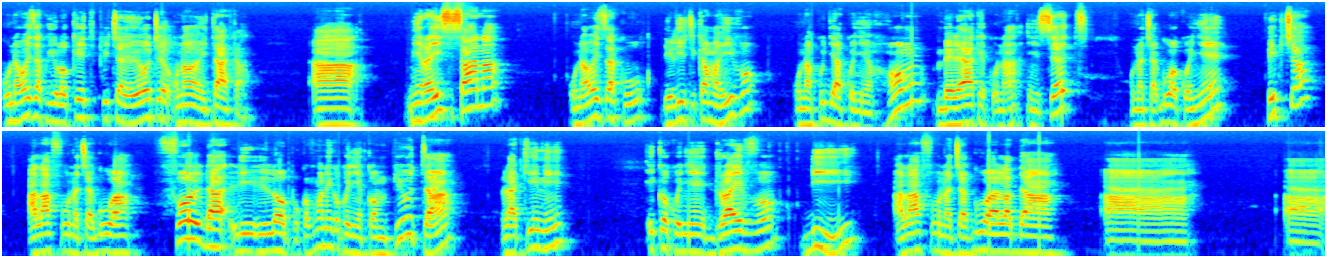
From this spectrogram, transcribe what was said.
unaweza kuilocate picha yoyote unayoitaka. Uh, ni rahisi sana unaweza ku delete kama hivyo unakuja kwenye home mbele yake kuna insert unachagua kwenye picture alafu unachagua folder lililopo kwa mfano iko kwenye kompyuta lakini iko kwenye drive d alafu unachagua labda uh, uh,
